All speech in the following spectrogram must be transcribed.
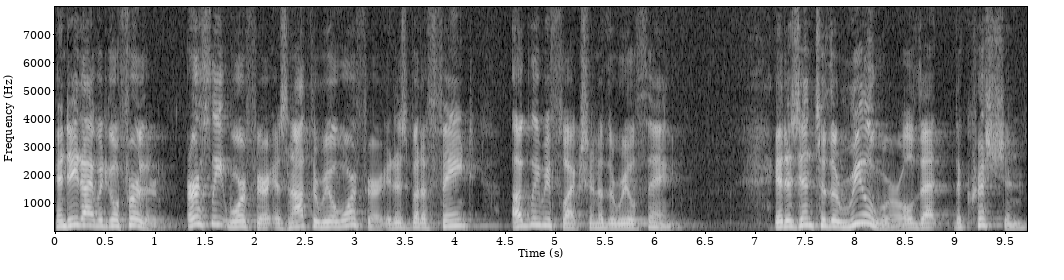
Indeed, I would go further. Earthly warfare is not the real warfare, it is but a faint, ugly reflection of the real thing. It is into the real world that the Christian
